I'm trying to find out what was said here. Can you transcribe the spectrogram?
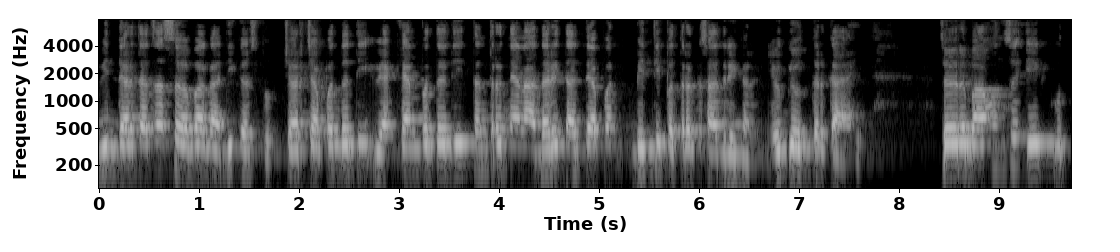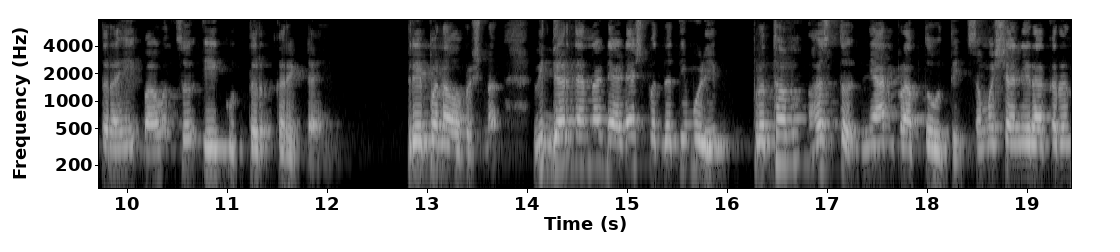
विद्यार्थ्याचा सहभाग अधिक असतो. चर्चा पद्धती व्याख्यान पद्धती तंत्रज्ञान आधारित अध्यापन भित्तीपत्रक सादरीकरण योग्य उत्तर काय आहे? तर बावनचं एक उत्तर आहे. बावनचं एक उत्तर करेक्ट आहे. त्रेपन्नावा प्रश्न. विद्यार्थ्यांना डॅडॅश पद्धतीमुळे प्रथम हस्त ज्ञान प्राप्त होते. समस्या निराकरण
